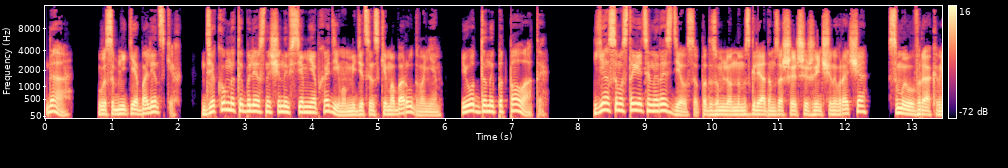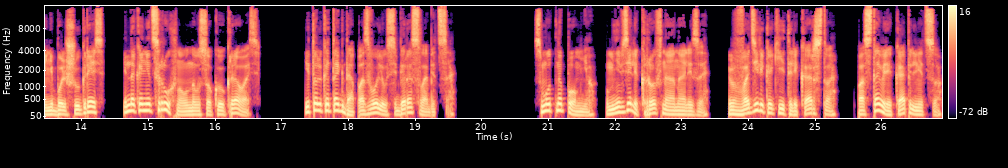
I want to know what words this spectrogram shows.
Да, в особняке Оболенских две комнаты были оснащены всем необходимым медицинским оборудованием и отданы под палаты. Я самостоятельно разделся под изумленным взглядом зашедшей женщины-врача, смыл в раковине большую грязь и, наконец, рухнул на высокую кровать. И только тогда позволил себе расслабиться. Смутно помню, у меня взяли кровь на анализы, вводили какие-то лекарства, поставили капельницу.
